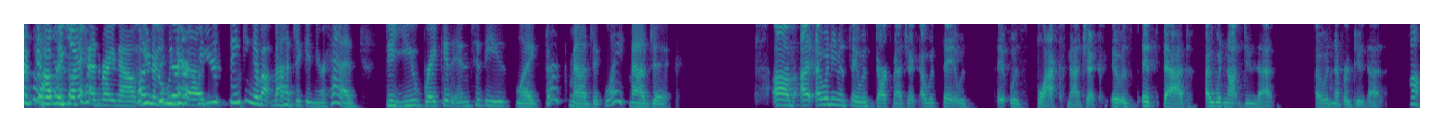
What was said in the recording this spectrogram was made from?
I'm tapping my head right now. You know, when you're, when you're thinking about magic in your head, do you break it into these like dark magic, light magic? Um, I, I wouldn't even say it was dark magic. I would say it was it was black magic. It was it's bad. I would not do that. I would never do that. Huh.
